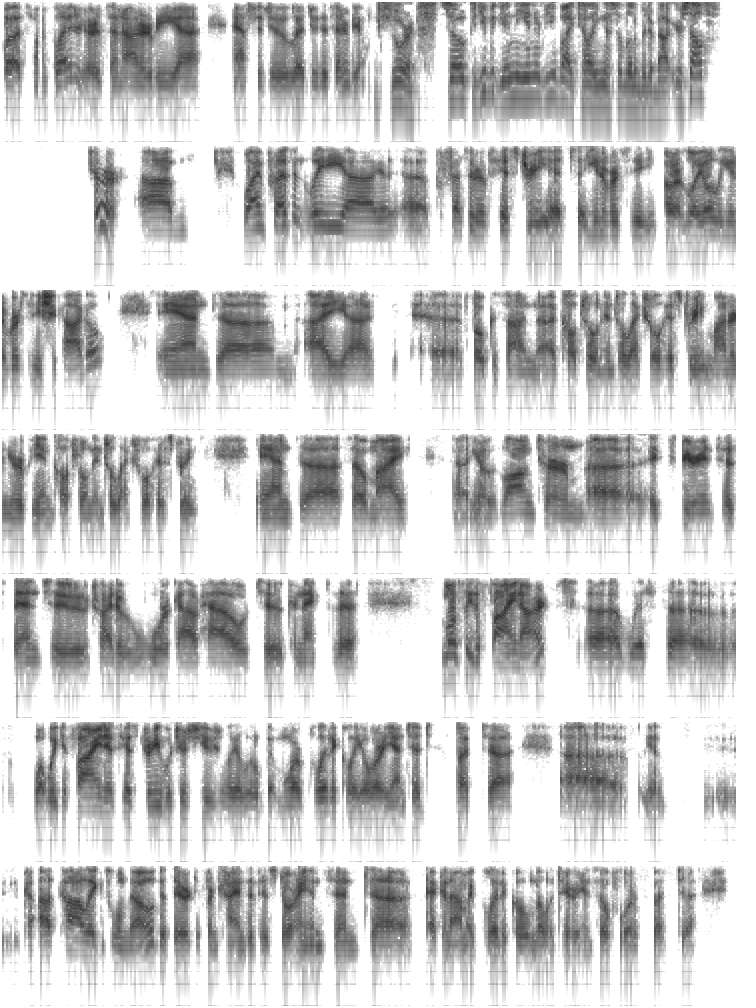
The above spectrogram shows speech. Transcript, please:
Well, it's my pleasure. It's an honor to be uh, asked to do, uh, do this interview. Sure. So, could you begin the interview by telling us a little bit about yourself? Sure. Um, well, I'm presently uh, a professor of history at uh, University or Loyola University Chicago, and um, I uh, uh, focus on uh, cultural and intellectual history, modern European cultural and intellectual history, and so my uh, you know, long-term uh, experience has been to try to work out how to connect the mostly the fine arts uh, with uh, what we define as history, which is usually a little bit more politically oriented. But uh, uh, you know, co- colleagues will know that there are different kinds of historians and economic, political, military, and so forth. But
